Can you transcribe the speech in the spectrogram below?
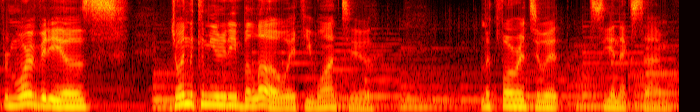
for more videos. Join the community below if you want to. Look forward to it. See you next time.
